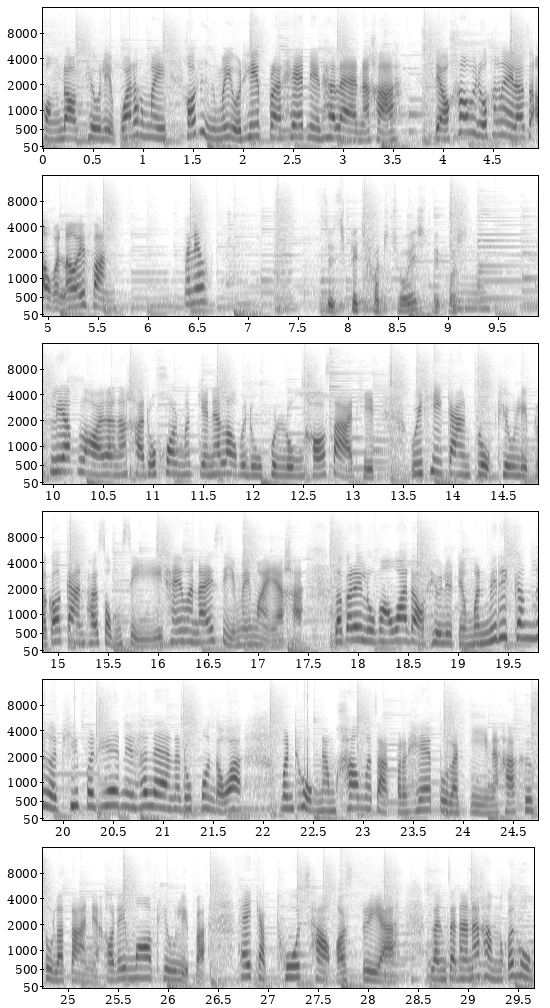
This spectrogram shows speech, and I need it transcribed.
ของดอกทิวลิป ว่าทำไมเขาถึงมาอยู่ที่ประเทศเนเธอร์แลนด์นะคะ เดี๋ยวเข้าไปดูข้างในแล้วจะออกมาเล่าให้ฟังมาเร็ว So it's fit for the tourist because เรียบร้อยแล้วนะคะ ทุกคนเมื่อกี้เนี่ยเราไปดูคุณลุงเขาสาธิต วิธีการปลูกทิวลิป แล้วก็การผสมสีให้มันได้สีใหม่ๆอะค่ะแล้วก็ได้รู้มาว่าดอกทิวลิปเนี่ยมันไม่ได้กำเนิดที่ประเทศเนเธอร์แลนด์นะทุกคนแต่ว่ามันถูกนำเข้ามาจากประเทศตุรกีนะคะ คือสุลต่านเนี่ยเขาได้มอบทิวลิปอะให้กับทูตชาวออสเตรีย หลังจากนั้นนะคะมันก็ถูก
